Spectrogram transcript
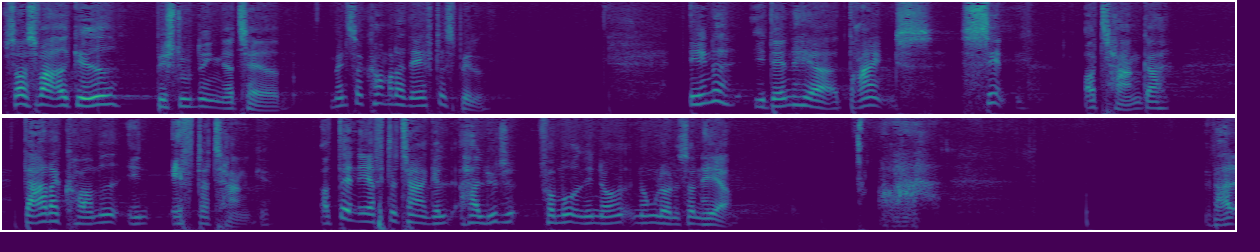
Så er svaret givet. Beslutningen er taget. Men så kommer der et efterspil. Inde i den her drengs sind og tanker, der er der kommet en eftertanke. Og den eftertanke har lyttet formodentlig nogenlunde sådan her. Ah, var,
